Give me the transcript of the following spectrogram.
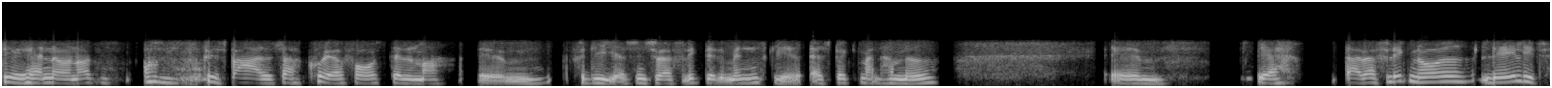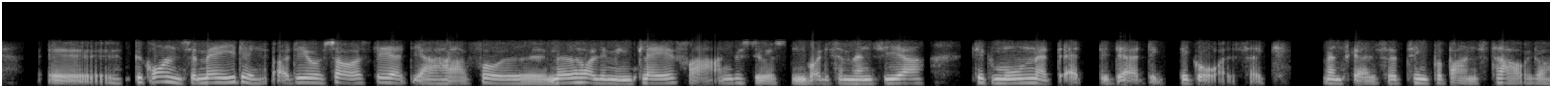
Det handler jo nok om besparelser, kunne jeg forestille mig. Øhm, fordi jeg synes i hvert fald ikke, det er det menneskelige aspekt, man har med. Øhm, ja, der er i hvert fald ikke noget lægeligt øh, begrundelse med i det, og det er jo så også det, at jeg har fået øh, medhold i min klage fra Ankestyrelsen, hvor de simpelthen siger til kommunen, at, at det der, det, det går altså ikke. Man skal altså tænke på barnets tag, ikke?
